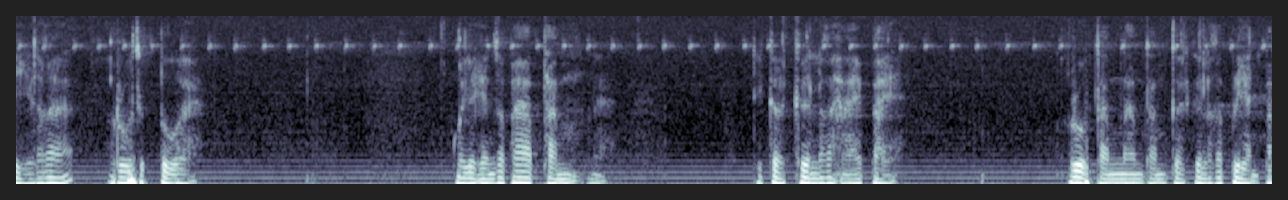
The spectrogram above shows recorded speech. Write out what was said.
ติแล้วก็รู้สึกตัวเราจะเห็นสภาพธรรมนะที่เกิดขึ้นแล้วก็หายไป รูปธรรมนามธรรมเกิดขึ้นแล้วก็เปลี่ยนไป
